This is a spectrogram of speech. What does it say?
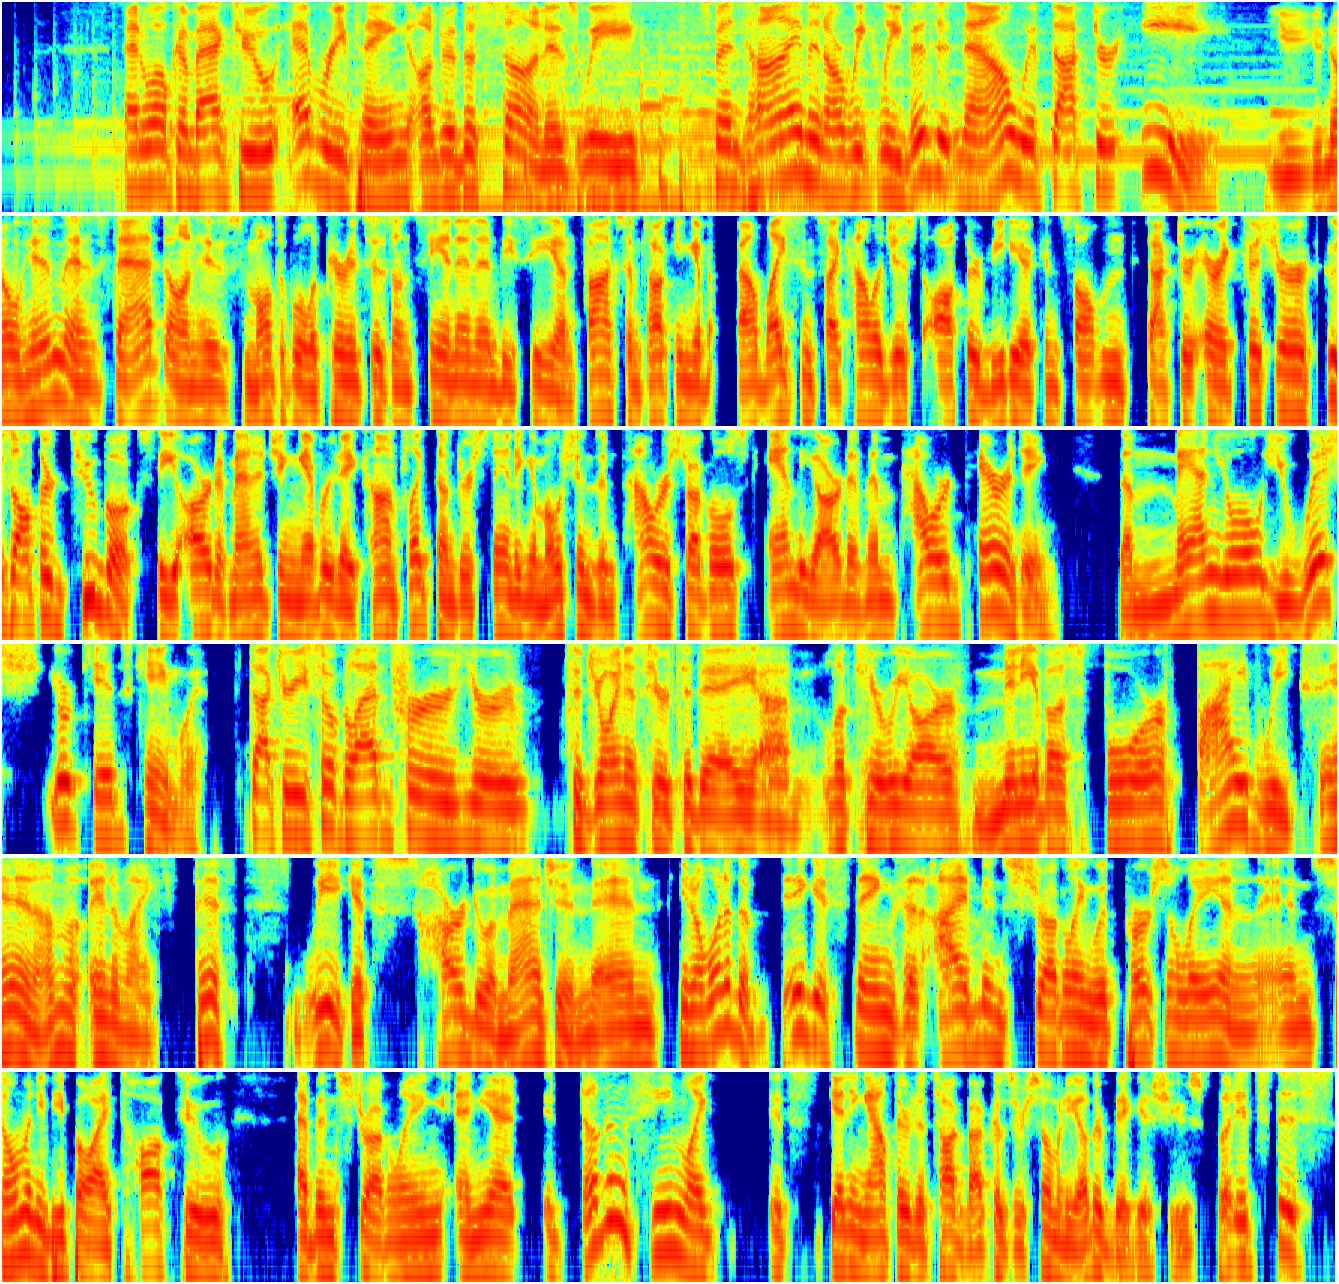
And welcome back to Everything Under the Sun as we spend time in our weekly visit now with Dr. E. You know him as that on his multiple appearances on CNN, NBC, and Fox. I'm talking about licensed psychologist, author, media consultant, Dr. Eric Fisher, who's authored two books The Art of Managing Everyday Conflict, Understanding Emotions and Power Struggles, and The Art of Empowered Parenting, the manual you wish your kids came with. Dr. E, so glad for your to join us here today. Um, look, here we are, many of us four, five weeks in. I'm into my fifth week. It's hard to imagine. And, you know, one of the biggest things that I've been struggling with personally, and, and so many people I talk to have been struggling, and yet it doesn't seem like it's getting out there to talk about because there's so many other big issues, but it's this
